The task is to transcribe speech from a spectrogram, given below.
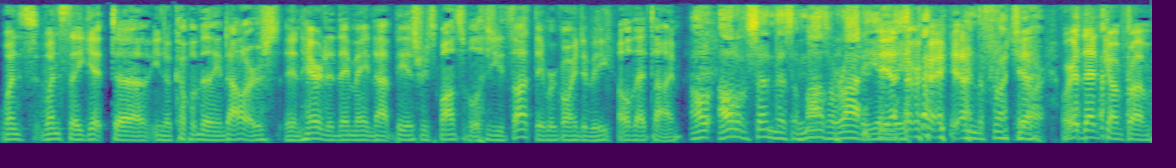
once once they get uh, you know a couple million dollars inherited, they may not be as responsible as you thought they were going to be all that time. All, all of a sudden, there's a Maserati in, Yeah, the, right, yeah. in the front Yeah. yard. Where did that come from?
